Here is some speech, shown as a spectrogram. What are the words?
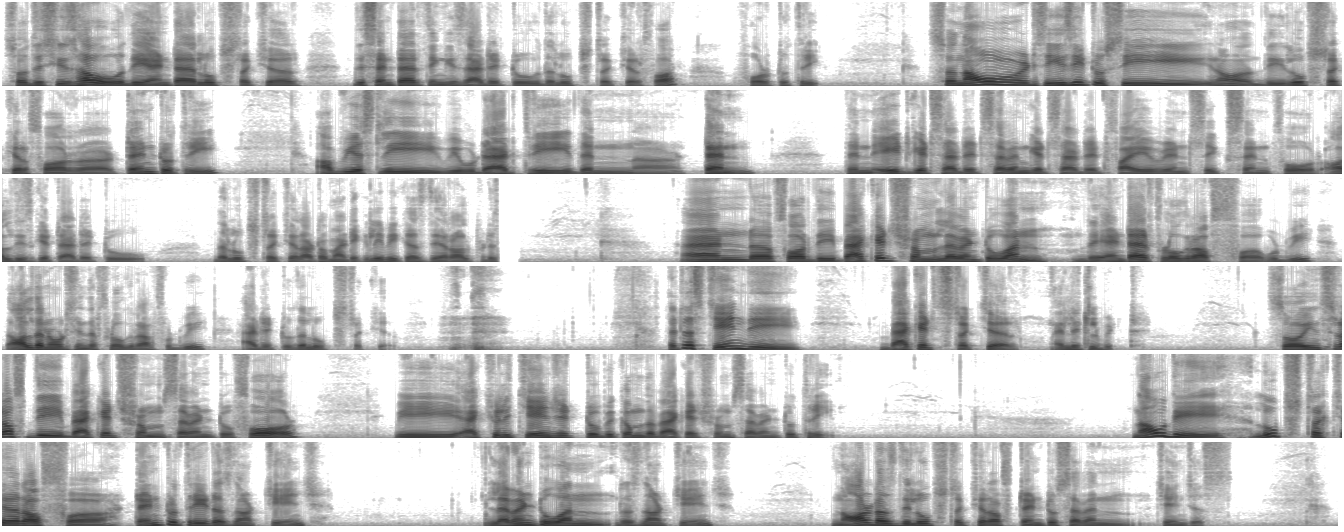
So, this is how the entire loop structure this entire thing is added to the loop structure for 4 to 3. So, now it is easy to see you know the loop structure for uh, 10 to 3. Obviously, we would add 3 then uh, 10 then 8 gets added 7 gets added 5 and 6 and 4 all these get added to the loop structure automatically because they are all. And uh, for the back edge from 11 to 1 the entire flow graph uh, would be all the nodes in the flow graph would be added to the loop structure. Let us change the back edge structure a little bit. So, instead of the back edge from 7 to 4, we actually change it to become the back edge from 7 to 3. Now, the loop structure of uh, 10 to 3 does not change, 11 to 1 does not change, nor does the loop structure of 10 to 7 changes.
